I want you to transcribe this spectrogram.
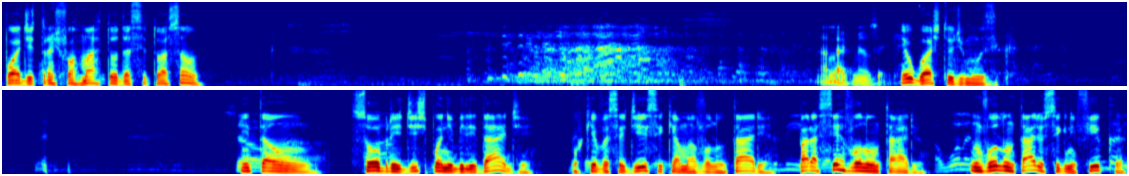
pode transformar toda a situação. Eu gosto de música. Então, sobre disponibilidade, porque você disse que é uma voluntária, para ser voluntário, um voluntário significa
